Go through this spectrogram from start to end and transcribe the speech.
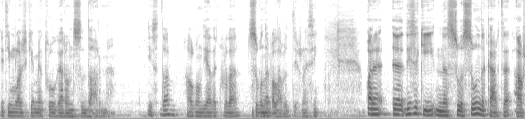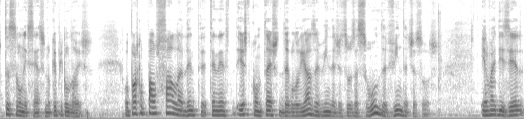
etimologicamente o lugar onde se dorme. E se dorme, algum dia há de acordar, segundo claro. a palavra de Deus, não é assim? Ora, uh, diz aqui na sua segunda carta aos Tessalonicenses, no capítulo 2, o apóstolo Paulo fala, dentro, tendo este contexto da gloriosa vinda de Jesus, a segunda vinda de Jesus, ele vai dizer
